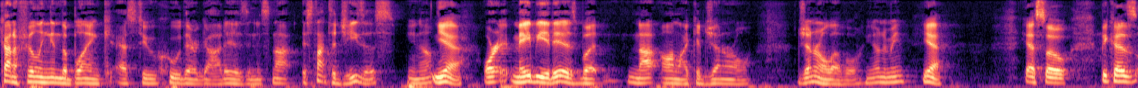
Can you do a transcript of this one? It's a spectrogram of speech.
kind of filling in the blank as to who their God is, and it's not it's not to Jesus, you know, yeah or it, maybe it is, but not on like a general general level. You know what I mean? Yeah. Yeah, so because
